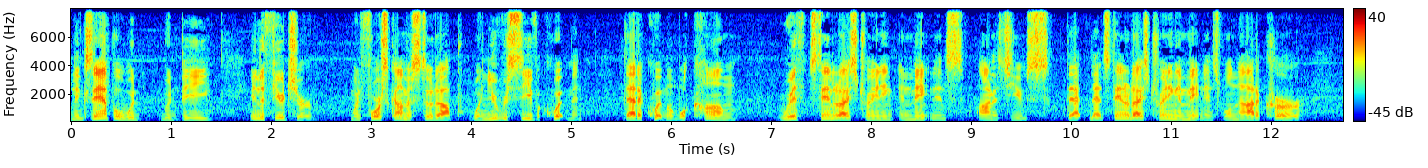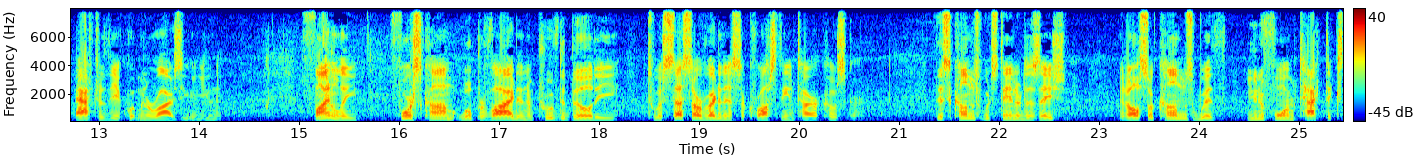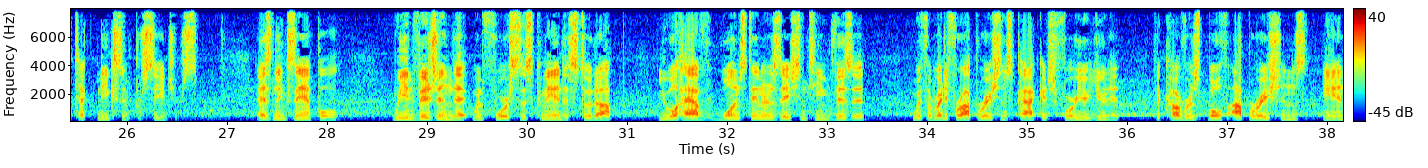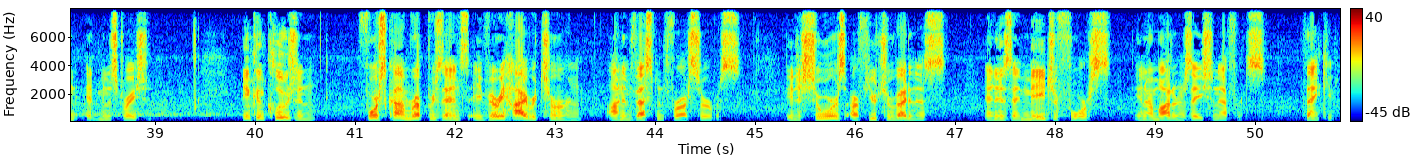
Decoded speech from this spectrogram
An example would, would be in the future, when FORCECOM is stood up, when you receive equipment, that equipment will come with standardized training and maintenance on its use. That, that standardized training and maintenance will not occur after the equipment arrives at your unit. Finally, FORCECOM will provide an improved ability to assess our readiness across the entire Coast Guard. This comes with standardization. It also comes with uniform tactics, techniques, and procedures. As an example, we envision that when Forces Command is stood up, you will have one standardization team visit with a ready for operations package for your unit that covers both operations and administration. In conclusion, FORCECOM represents a very high return on investment for our service. It assures our future readiness and is a major force in our modernization efforts. Thank you.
